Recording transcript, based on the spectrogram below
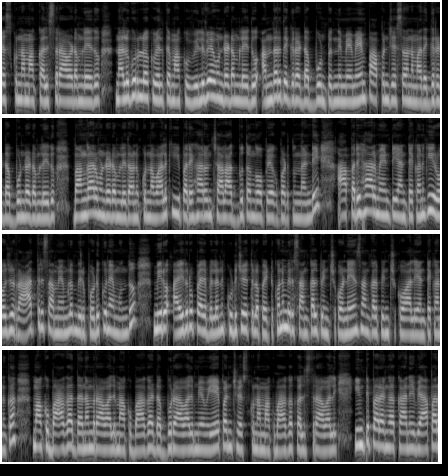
చేసుకున్నా మాకు కలిసి రావడం లేదు. నలుగురిలోకి వెళ్తే మాకు విలువే ఉండడం లేదు. అందరి దగ్గర డబ్బు ఉంటుంది. మేమేం పాపం చేసామని మా దగ్గర డబ్బు ఉండడం లేదు బంగారం ఉండడం లేదు అనుకున్న వాళ్ళకి ఈ పరిహారం చాలా అద్భుతంగా ఉపయోగపడుతుందండి. ఆ పరిహారం ఏంటి అంటే కనుక ఈరోజు రాత్రి సమయంలో మీరు పడుకునే ముందు మీరు ఐదు రూపాయల బిల్లని కుడి చేతిలో పెట్టుకొని మీరు సంకల్పించుకోండి. ఏం సంకల్పించుకోవాలి అంటే కనుక మాకు బాగా ధనం రావాలి మాకు బాగా డబ్బు రావాలి మేము ఏ పని చేసుకున్నా మాకు బాగా కలిసి రావాలి. ఇంటి పరంగా కానీ వ్యాపార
